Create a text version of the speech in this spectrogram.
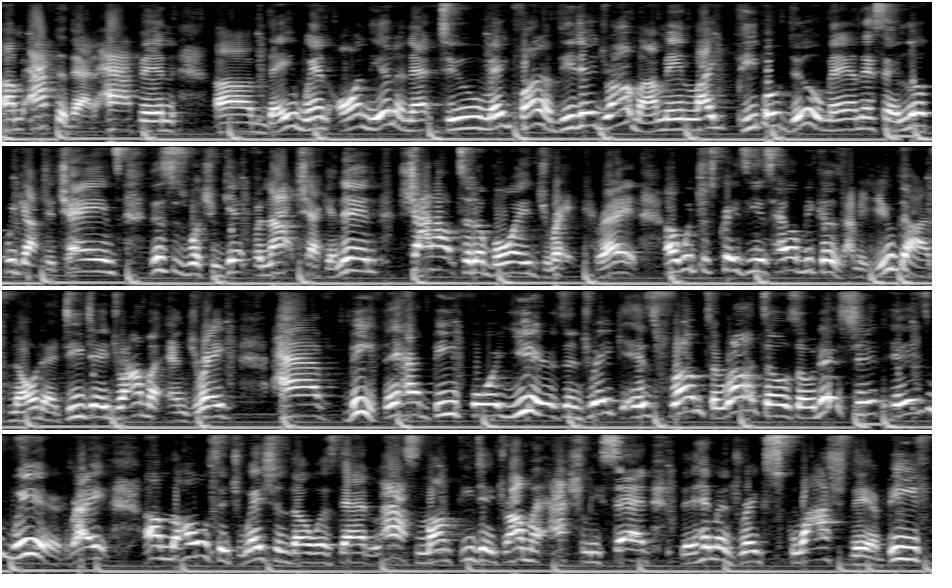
Um, after that happened, uh, they went on the internet to to make fun of DJ Drama. I mean, like people do, man. They say, look, we got your chains. This is what you get for not checking in. Shout out to the boy Drake, right? Uh, which is crazy as hell because, I mean, you guys know that DJ Drama and Drake have beef. They had beef for years, and Drake is from Toronto, so this shit is weird, right? Um, the whole situation, though, was that last month, DJ Drama actually said that him and Drake squashed their beef.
